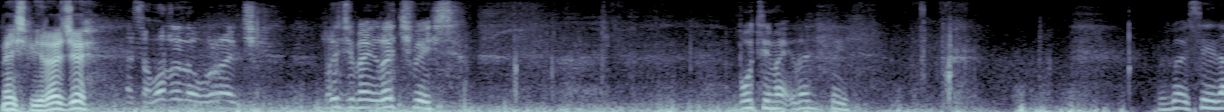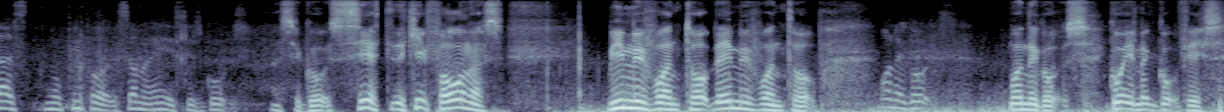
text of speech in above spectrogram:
Nice wee ridge, eh? It's a lovely little ridge. Ridge Mike Ridge face. Boaty Mike Ridge face. We've got to say that's no people at the summit, eh? It's just goats. That's the goats. See it, they keep following us. We move one top, they move one top. One of the goats. One of the goats. Goaty McGoatface.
